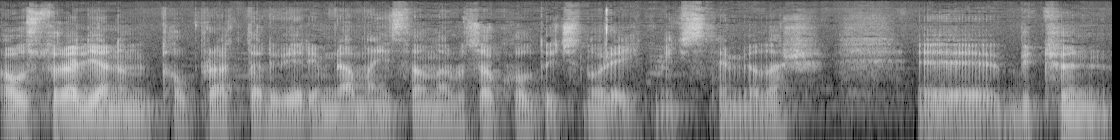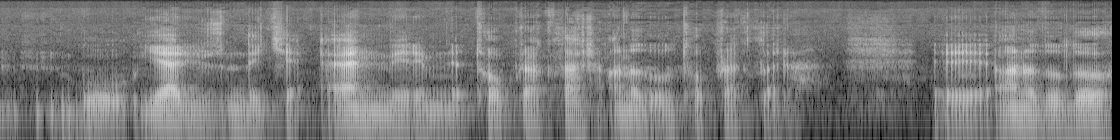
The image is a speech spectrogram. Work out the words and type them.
Avustralya'nın toprakları verimli ama insanlar uzak olduğu için oraya gitmek istemiyorlar. Ee, bütün bu yeryüzündeki en verimli topraklar Anadolu toprakları. Ee, Anadolu,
